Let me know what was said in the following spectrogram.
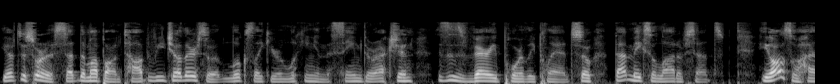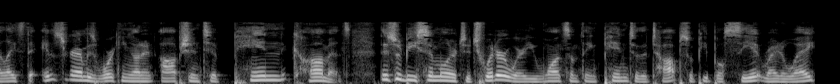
You have to sort of set them up on top of each other so it looks like you're looking in the same direction. This is very poorly planned, so that makes a lot of sense. He also highlights that Instagram is working on an option to pin comments. This would be similar to Twitter where you want something pinned to the top so people see it right away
